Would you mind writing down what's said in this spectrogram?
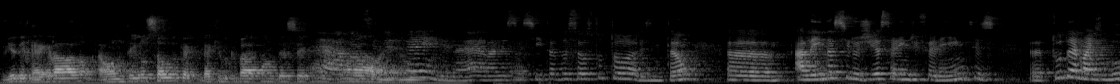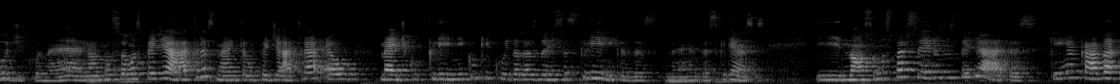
via de regra ela não, ela não tem noção do que, daquilo que vai acontecer com, é, ela. Ela não se então. defende, né? Ela necessita dos seus tutores. Então, uh, além das cirurgias serem diferentes, Uh, tudo é mais lúdico, né? Nós não somos pediatras, né? Então o pediatra é o médico clínico que cuida das doenças clínicas das, né, das crianças. E nós somos parceiros dos pediatras. Quem acaba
